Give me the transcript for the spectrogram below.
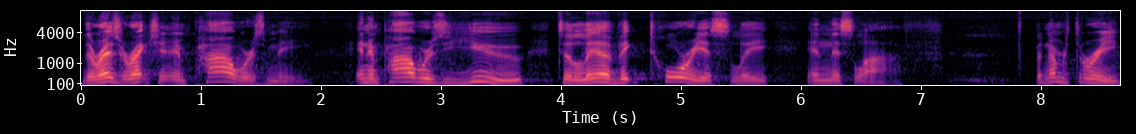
The resurrection empowers me and empowers you to live victoriously in this life. But number three,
